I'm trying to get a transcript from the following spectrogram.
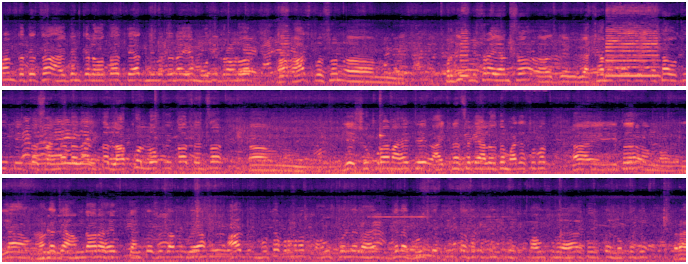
प्राण कथेचं आयोजन केलं होतं. त्याच निमित्तानं या मोदी ग्राउंडवर आजपासून प्रदीप मिश्रा यांचं जे व्याख्यान होतं कथा होती ते इथं सांगण्यात आलं. इथं लाखो लोक इथं त्यांचं जे शिवपुराण आहे ते ऐकण्यासाठी आलं होतं. माझ्यासोबत इथं या भागाचे आमदार आहेत. त्यांच्यासुद्धा मी वेळा आज मोठ्या प्रमाणात पाऊस पडलेला आहे. गेल्या दोन ते तीन तासापासून पाऊस सुरू आहे. तर इथं लोक जे रा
